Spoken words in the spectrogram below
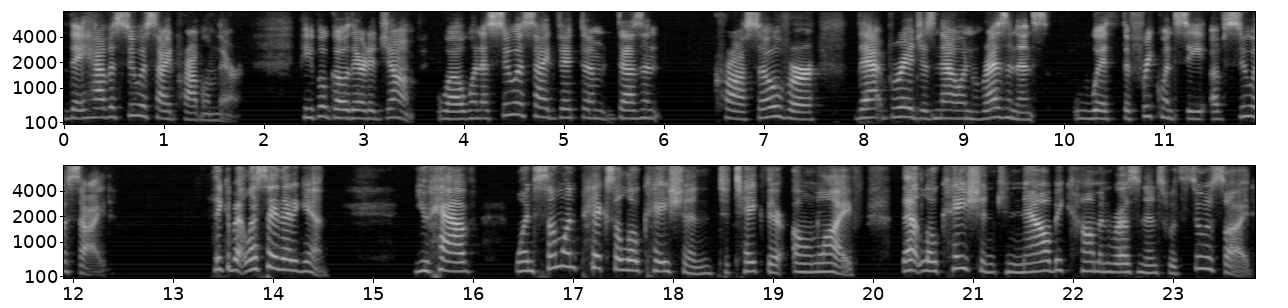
they have a suicide problem there. People go there to jump. Well, when a suicide victim doesn't cross over, that bridge is now in resonance with the frequency of suicide. Think about, let's say that again. You have when someone picks a location to take their own life, that location can now become in resonance with suicide.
